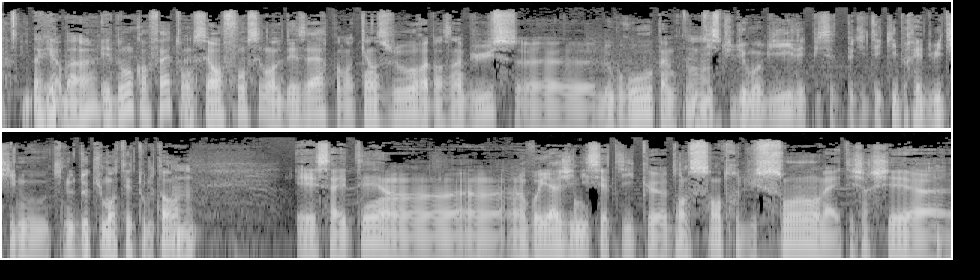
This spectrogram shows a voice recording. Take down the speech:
d'accord bah ouais. Et donc, en fait, on s'est enfoncé dans le désert pendant 15 jours dans un bus, euh, le groupe, un, Mhm. petit studio mobile, et puis cette petite équipe réduite qui nous, qui nous documentait tout le temps. Mhm. Et ça a été un, un, un voyage initiatique euh, dans le centre du son. On a été chercher euh,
